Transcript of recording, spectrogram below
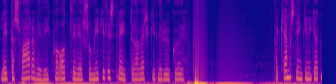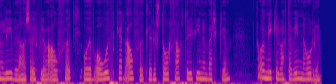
Leita svara við því hvað ollið er svo mikillir streitu að verkinni ruku upp. Það kemst enginn í gegnum lífið á þess að upplifa áföll og ef óuppgerð áföll eru stór þáttur í þínum verkjum þá er mikilvægt að vinna úr þeim.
